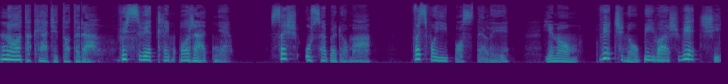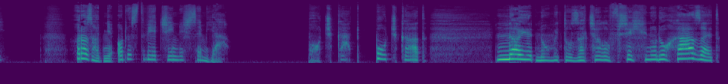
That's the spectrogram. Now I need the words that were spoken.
No, tak já ti to teda vysvětlím pořádně. Seš u sebe doma, ve svojí posteli, jenom většinou býváš větší. Rozhodně o dost větší, než jsem já. Počkat, počkat. Najednou mi to začalo všechno docházet.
